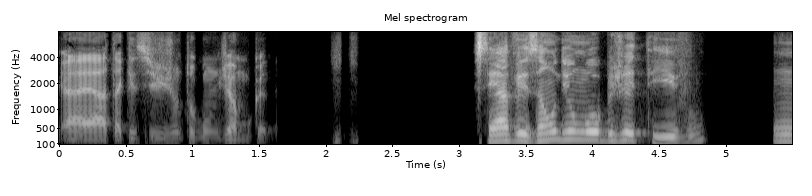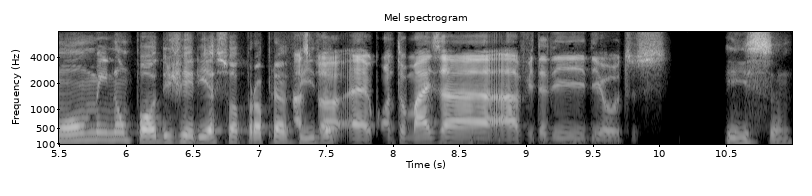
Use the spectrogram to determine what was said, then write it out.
é, até que ele se juntou com um Jambuca. Sem a visão de um objetivo, um homem não pode gerir a sua própria vida. sua- é, quanto mais a, a vida de, de outros. Isso.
